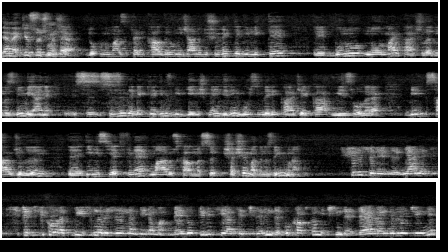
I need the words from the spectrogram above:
Demek ki suçmuş ya. dokunulmazlıkların kaldırılmayacağını düşünmekle birlikte e, bunu normal karşıladınız değil mi? Yani e, siz, sizin de beklediğiniz bir gelişmeydi değil mi? Bu isimlerin KCK üyesi olarak bir savcılığın e, inisiyatifine maruz kalması. Şaşırmadınız değil mi buna? Şöyle söyleyebilirim. Yani spesifik olarak bu isimler üzerinden değil ama BDP'li siyasetçilerin de bu kapsam içinde değerlendirileceğini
